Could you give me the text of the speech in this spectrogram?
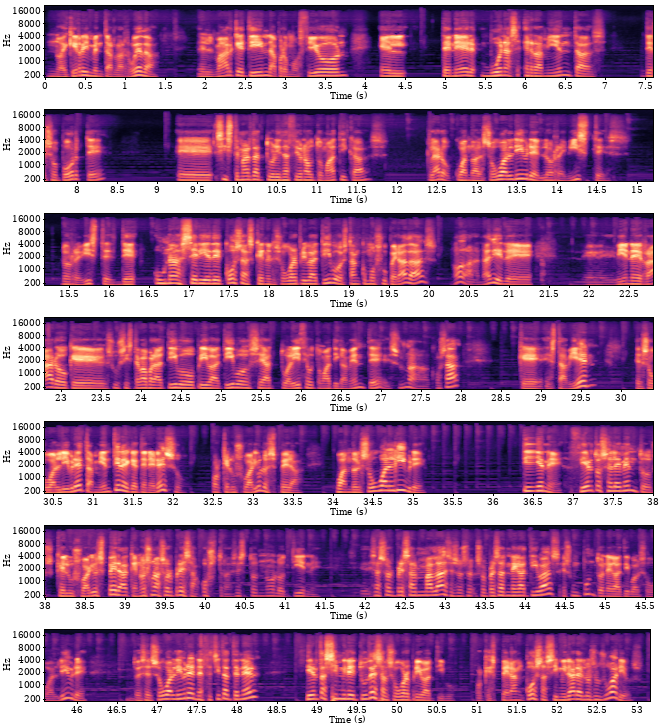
No hay que reinventar la rueda. El marketing, la promoción, el tener buenas herramientas de soporte, eh, sistemas de actualización automáticas. Claro, cuando al software libre lo revistes, lo revistes de una serie de cosas que en el software privativo están como superadas, ¿no? A nadie le, viene raro que su sistema operativo privativo se actualice automáticamente. Es una cosa que está bien. El software libre también tiene que tener eso, porque el usuario lo espera. Cuando el software libre tiene ciertos elementos que el usuario espera, que no es una sorpresa, ostras, esto no lo tiene. Esas sorpresas malas, esas sorpresas negativas, es un punto negativo al software libre. Entonces el software libre necesita tener ciertas similitudes al software privativo, porque esperan cosas similares los usuarios.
